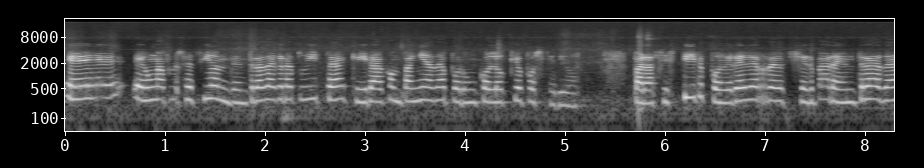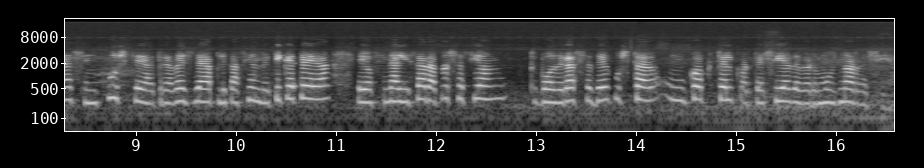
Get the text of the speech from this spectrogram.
é, é unha procesión de entrada gratuita que irá acompañada por un coloquio posterior. Para asistir poderedes reservar a entrada sen custe a través da aplicación de Tiquetea e ao finalizar a procesión poderase degustar un cóctel cortesía de Bermús Nordesía.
